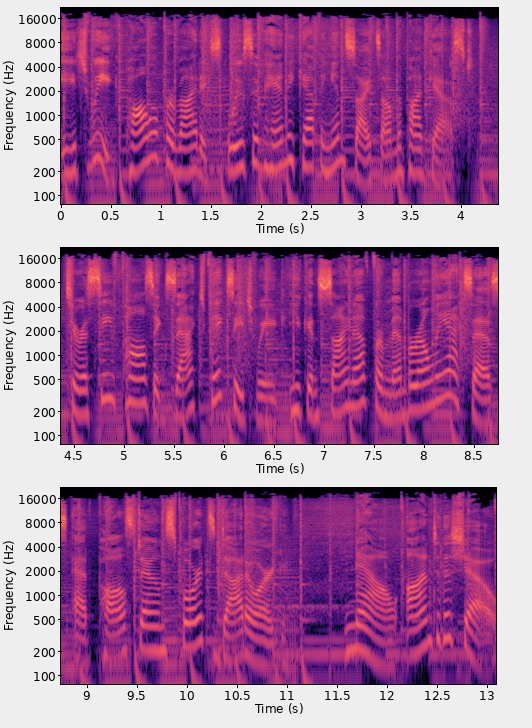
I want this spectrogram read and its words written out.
Each week, Paul will provide exclusive handicapping insights on the podcast. To receive Paul's exact picks each week, you can sign up for member only access at paulstonesports.org. Now, on to the show.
